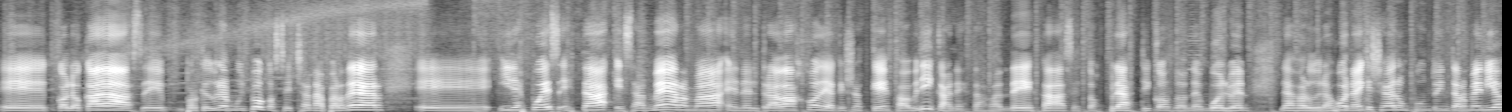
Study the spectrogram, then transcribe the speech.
eh, colocadas eh, porque duran muy poco, se echan a perder. Eh, y después está esa merma en el trabajo de aquellos que fabrican estas bandejas, estos plásticos donde envuelven las verduras. Bueno, hay que llegar a un punto intermedio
